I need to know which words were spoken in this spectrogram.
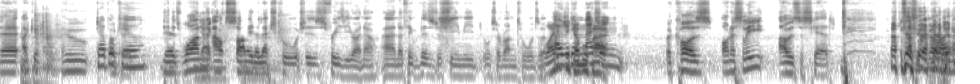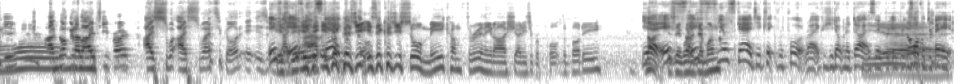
There, I can. Who? double okay. kill. There's one Yeah, outside electrical, which is Freezy right now, and I think Viz just seen me also run towards it. Why I did you would double back? Because honestly, I was just scared. I'm not gonna lie to you. I'm not gonna lie to you, bro. I swear, I swear to God, it is. If- if it- you're is it because you is it because you saw me come through and then you're like, oh shit, I need to report the body? Yeah, is if, it one of if them ones? you're scared, you click report, right? Because you don't want to die, so it, it Yeah. brings No, up the debate.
